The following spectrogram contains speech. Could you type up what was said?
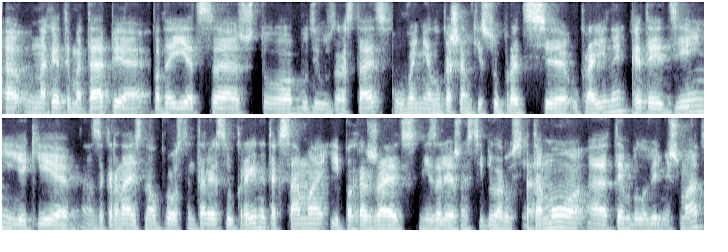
э, на гэтым этапе падаецца что будзе ўзрастаць у вайне лукашэнкі супраць украіны гэтыя дзеянні якія закранаюць наўпрост інтарэсы украіны таксама і пагражаюць незалежнасці беларусі таму э, тэм было вельмі шмат.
